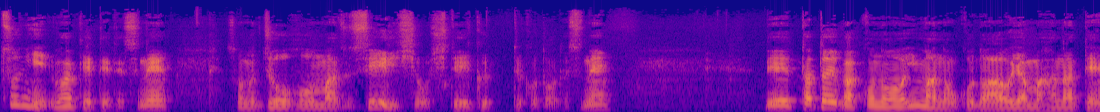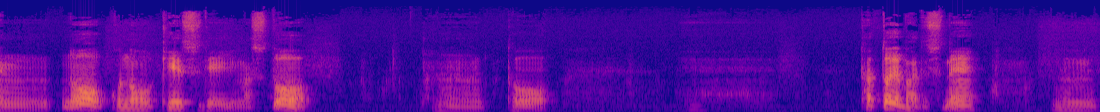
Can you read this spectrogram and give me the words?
つに分けてですね、その情報をまず整理をしていくってことですね。で、例えばこの今のこの青山花店のこのケースで言いますと、うんと、例えばですね、うん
